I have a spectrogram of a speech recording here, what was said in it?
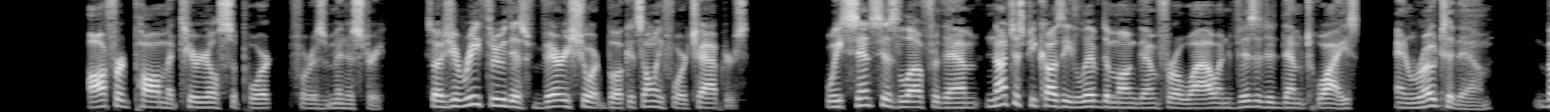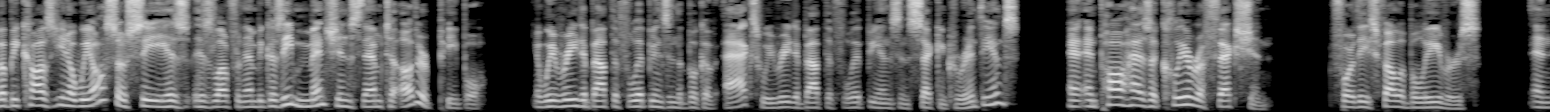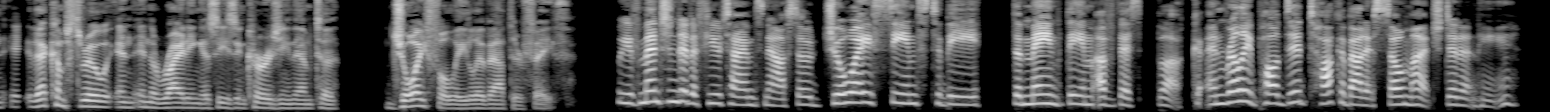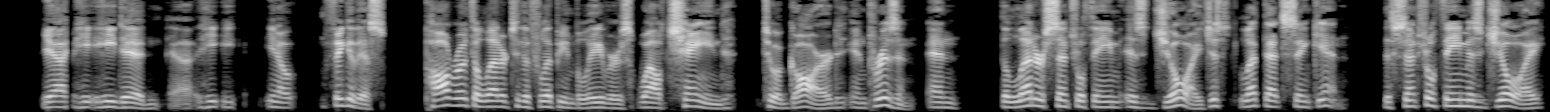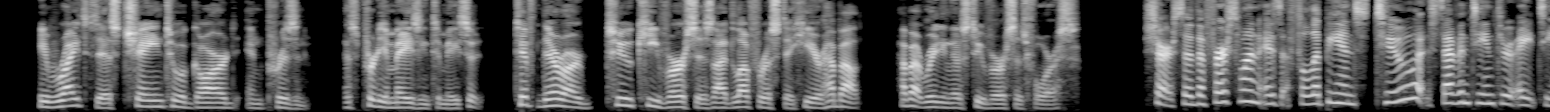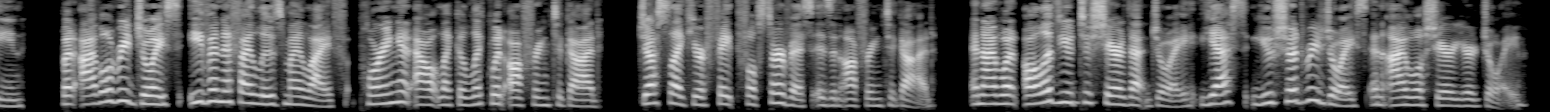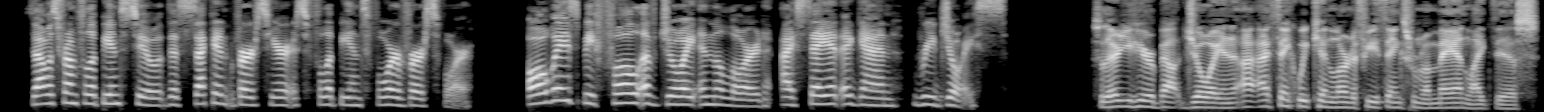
offered Paul material support for his ministry. So as you read through this very short book, it's only four chapters. We sense his love for them, not just because he lived among them for a while and visited them twice and wrote to them, but because, you know, we also see his, his love for them because he mentions them to other people. And we read about the Philippians in the book of Acts. We read about the Philippians in Second Corinthians. And, and Paul has a clear affection for these fellow believers. And it, that comes through in, in the writing as he's encouraging them to joyfully live out their faith. We've mentioned it a few times now. So joy seems to be the main theme of this book. And really, Paul did talk about it so much, didn't he? Yeah, he, he did. Uh, he, he, you know, think of this. Paul wrote the letter to the Philippian believers while chained to a guard in prison. And the letter's central theme is joy. Just let that sink in. The central theme is joy. He writes this chained to a guard in prison. That's pretty amazing to me. So, Tiff, there are two key verses I'd love for us to hear. How about how about reading those two verses for us? Sure. So the first one is Philippians 2 17 through 18. But I will rejoice even if I lose my life, pouring it out like a liquid offering to God, just like your faithful service is an offering to God. And I want all of you to share that joy. Yes, you should rejoice and I will share your joy. So that was from Philippians 2. The second verse here is Philippians 4, verse 4. Always be full of joy in the Lord. I say it again, rejoice. So there you hear about joy. And I, I think we can learn a few things from a man like this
